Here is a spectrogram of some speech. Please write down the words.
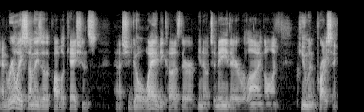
And really, some of these other publications uh, should go away because they're, you know, to me, they're relying on human pricing.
